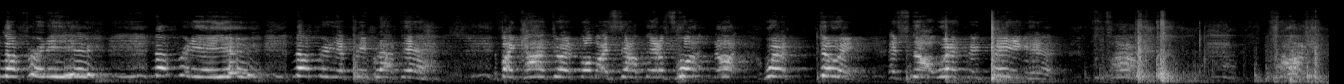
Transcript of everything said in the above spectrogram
Not for any of you. Not for any of you. Not for any of the people out there. If I can't do it for myself, then it's what? Not worth doing. It's not worth me being here. Fuck. Fuck.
